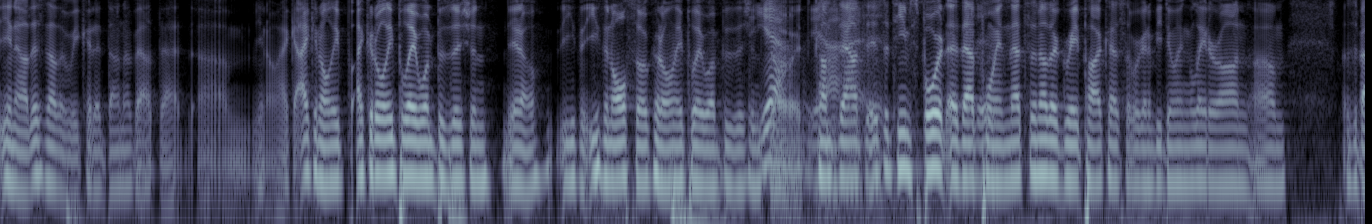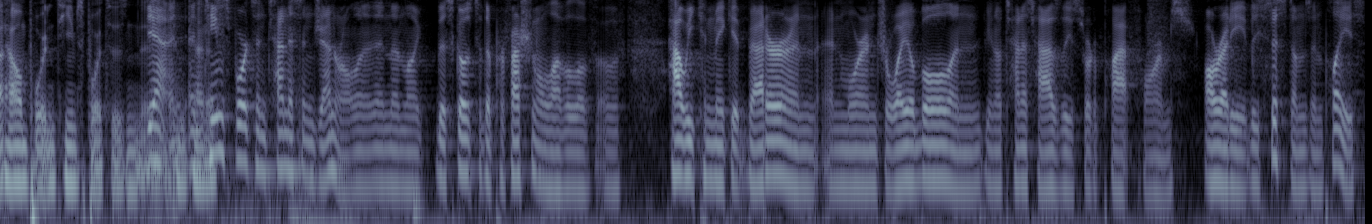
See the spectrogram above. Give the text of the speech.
you know, there's nothing we could have done about that. Um, you know, I, I can only I could only play one position. You know, Ethan Ethan also could only play one position. Yeah, so it yeah, comes down to it's a team sport at that point, is. and that's another great podcast that we're going to be doing later on. Um, it's about how important team sports is. In, yeah, in, and, and team sports and tennis in general, and, and then like this goes to the professional level of, of how we can make it better and, and more enjoyable. And you know, tennis has these sort of platforms already, these systems in place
